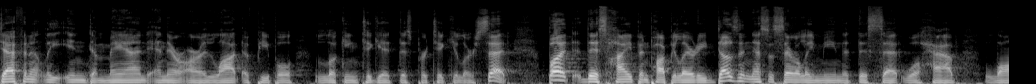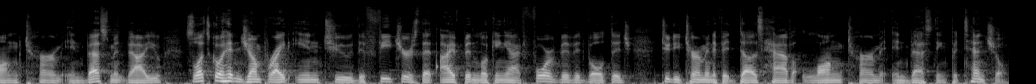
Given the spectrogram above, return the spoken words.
definitely in demand, and there are a lot of people looking to get this particular set. But this hype and popularity doesn't necessarily mean that this set will have long term investment value. So let's go ahead and jump right into the features that I've been looking at for Vivid Voltage to determine if it does have long term investing potential.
